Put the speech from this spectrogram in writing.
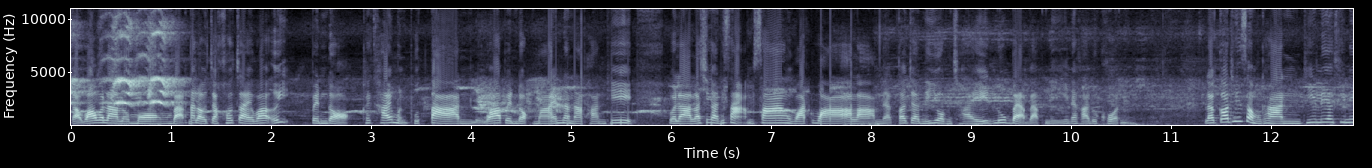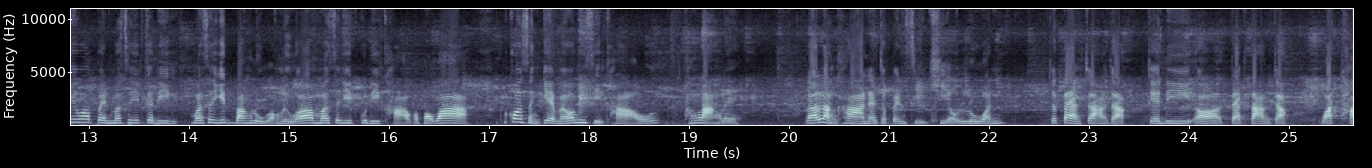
แต่ว่าเวลาเรามองแบบเราจะเข้าใจว่า เอ้ย เป็นดอกคล้ายๆ เหมือนพุตานหรือว่าเป็นดอกไม้นานาพันธุ์ที่เวลารัชกาลที่ 3 สร้างวัดวาอารามเนี่ยก็จะนิยมใช้รูปแบบแบบนี้นะคะ ทุกคนแล้วก็ที่สำคัญที่เรียกที่นี่ว่าเป็นมัสยิดกดีมัสยิดบางหลวง หรือว่ามัสยิดกุดีขาวก็เพราะว่าทุกคนสังเกตไหมว่ามีสีขาวทั้งหลังเลย แล้วหลังคาเนี่ยจะเป็นสีเขียวล้วน จะแตกต่างจากเจดีย์เอ่อแตกต่างจากวัดไท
